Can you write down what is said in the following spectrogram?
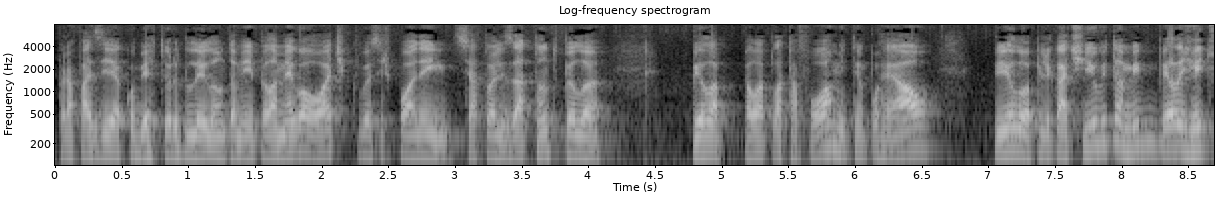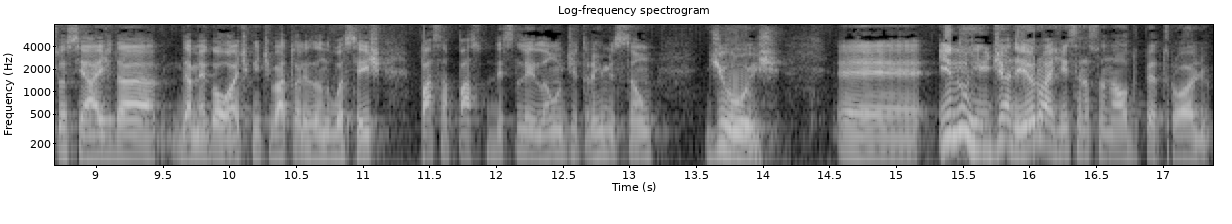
para fazer a cobertura do leilão também pela Megawatt, que vocês podem se atualizar tanto pela, pela, pela plataforma em tempo real, pelo aplicativo e também pelas redes sociais da, da Megawatt, que a gente vai atualizando vocês passo a passo desse leilão de transmissão de hoje. É, e no Rio de Janeiro, a Agência Nacional do Petróleo,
